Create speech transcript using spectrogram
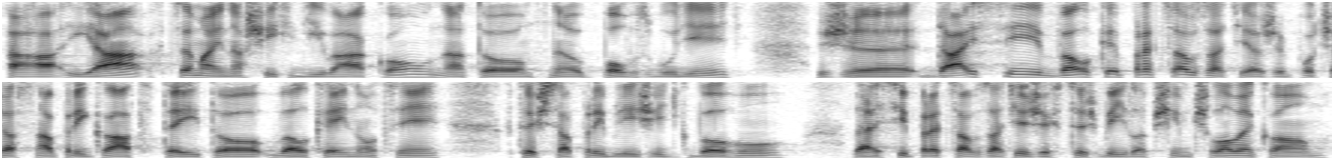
A ja chcem aj našich divákov na to povzbudiť, že daj si veľké predsavzatia, že počas napríklad tejto Veľkej noci chceš sa priblížiť k Bohu, Daj si predsa vzate, že chceš byť lepším človekom,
